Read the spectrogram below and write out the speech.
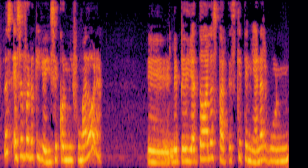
Entonces, eso fue lo que yo hice con mi fumadora. Eh, le pedí a todas las partes que tenían algún,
